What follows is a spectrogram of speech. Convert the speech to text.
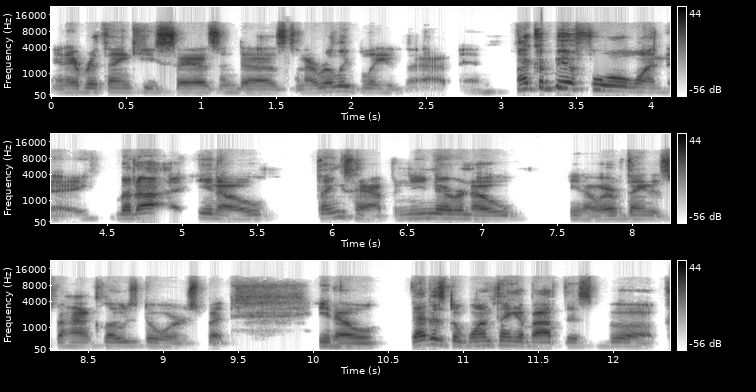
in everything he says and does, and I really believe that. And I could be a fool one day, but I, you know, things happen. You never know, you know, everything that's behind closed doors. But you know, that is the one thing about this book.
